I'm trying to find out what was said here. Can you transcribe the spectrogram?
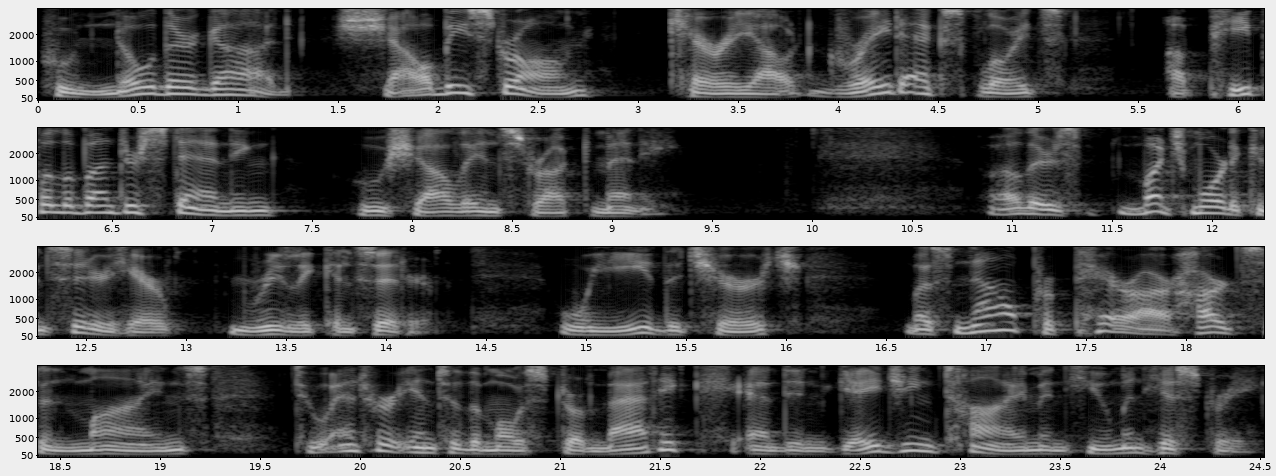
who know their God shall be strong, carry out great exploits, a people of understanding who shall instruct many. Well, there's much more to consider here, really consider. We, the church, must now prepare our hearts and minds to enter into the most dramatic and engaging time in human history.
